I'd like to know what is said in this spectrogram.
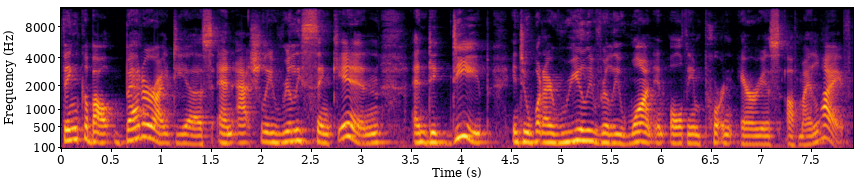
think about better ideas and actually really sink in and dig deep into what I really, really want in all the important areas of my life.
